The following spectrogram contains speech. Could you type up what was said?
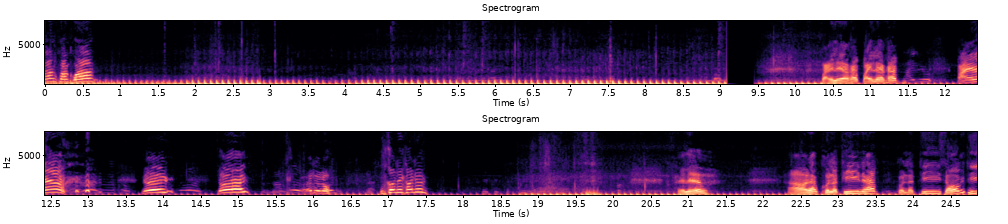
ตั้งฝั่งขวาไปแล้วครับไปแล้วครับ ไปแล้วหนึ่งสองเดี๋ยวเดี๋ยวอีกคนหนึ่งอีกคนหนึ่งไปแล้ว เอาครับคนละทีนะครับ คนละทีสองที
